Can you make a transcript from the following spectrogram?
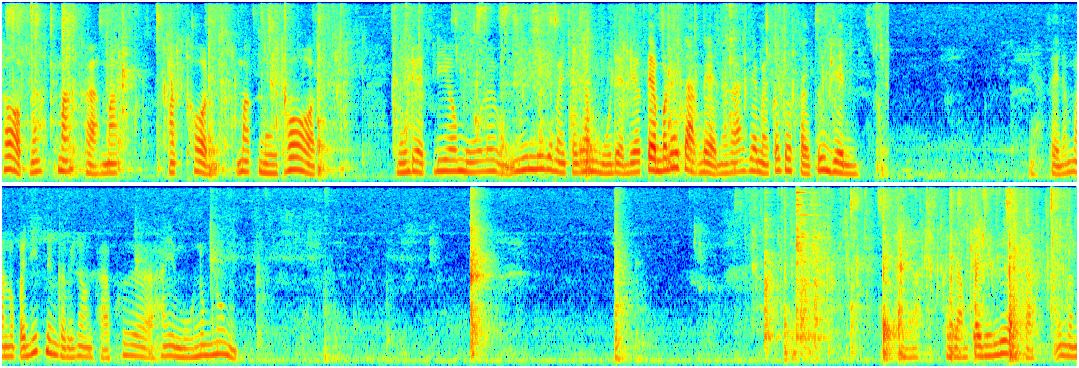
ชอบนะ มักค่ะ มักมักทอด มักหมูทอด หมูแดดเดียวหมูอะไรแบบนี้นี่ยายแมนจะทำหมูแดดเดียวแต่ไม่ได้ตากแดดนะคะยายแมนก็จะใส่ตู้เย็นใส่น้ำมันลงไปนิดนึงค่ะพี่น้องค่ะ เพื่อให้หมูนุ่มๆเนี่ ยขยำไปเรื่อยๆค่ะให้มัน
